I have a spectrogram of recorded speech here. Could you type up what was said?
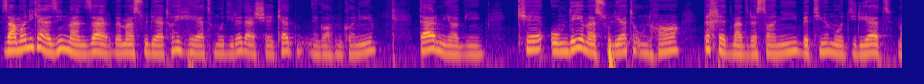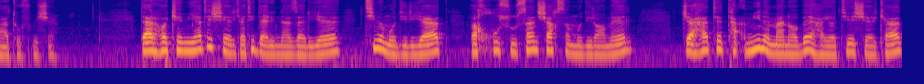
زمانی که از این منظر به مسئولیت های هیئت مدیره در شرکت نگاه می‌کنیم در میابیم که عمده مسئولیت اونها به خدمت رسانی به تیم مدیریت معطوف میشه. در حاکمیت شرکتی در این نظریه تیم مدیریت و خصوصا شخص مدیرعامل جهت تأمین منابع حیاتی شرکت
